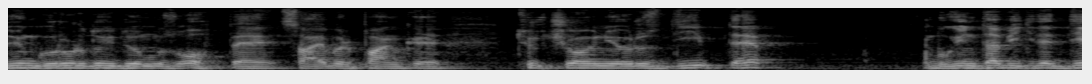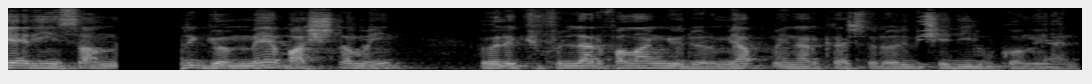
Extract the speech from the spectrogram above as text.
Dün gurur duyduğumuz oh be Cyberpunk'ı Türkçe oynuyoruz deyip de bugün tabii ki de diğer insanları gömmeye başlamayın. Öyle küfürler falan görüyorum. Yapmayın arkadaşlar öyle bir şey değil bu konu yani.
